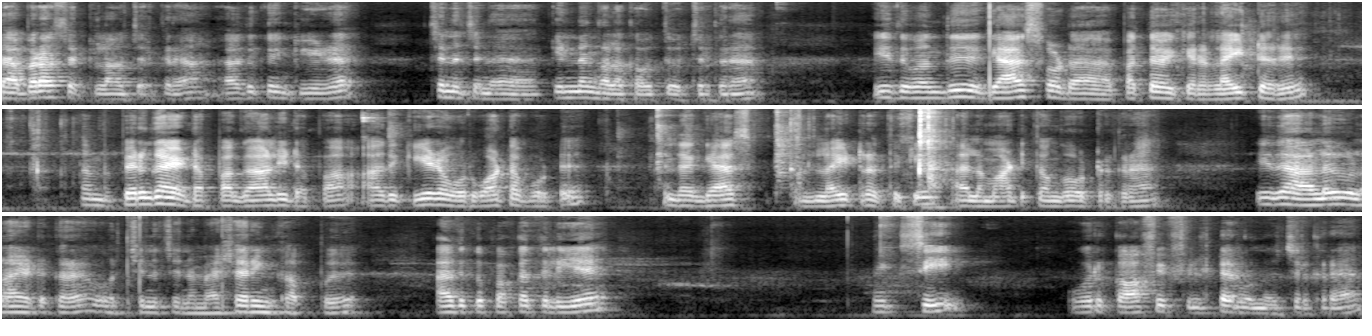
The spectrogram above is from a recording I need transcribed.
டபரா செட்லாம் வச்சுருக்கிறேன். அதுக்கும் கீழே சின்ன சின்ன கிண்ணங்களை கவுத்து வச்சுருக்கிறேன். இது வந்து கேஸோட பற்ற வைக்கிற லைட்டரு நம்ம பெருங்காய டப்பா காலி டப்பா அது கீழே ஒரு ஓட்டை போட்டு இந்த கேஸ் லைட்டரத்துக்கு அதில் மாட்டி தொங்க விட்ருக்குறேன் இது அளவுலாம் எடுக்கிற ஒரு சின்ன சின்ன மெஷரிங் கப்பு அதுக்கு பக்கத்துலேயே மிக்சி ஒரு காஃபி ஃபில்டர் ஒன்று வச்சுருக்கிறேன்.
